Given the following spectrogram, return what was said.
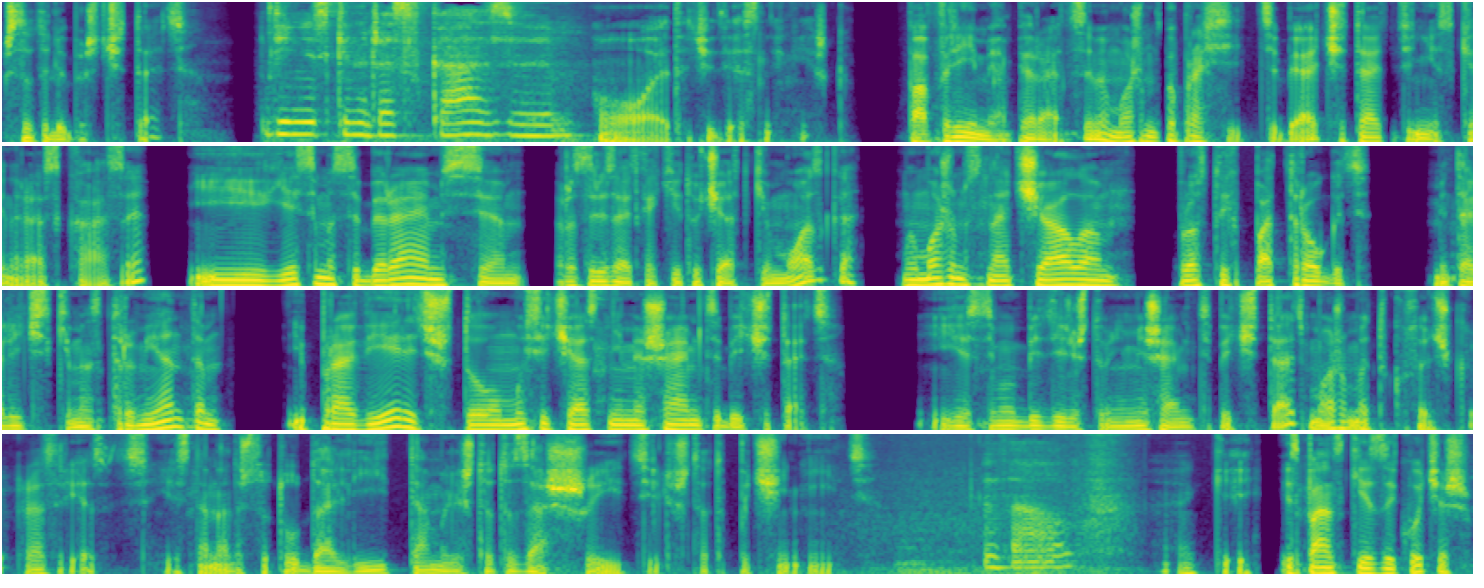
Что ты любишь читать? Денискин рассказы. О, это чудесная книжка. Во время операции мы можем попросить тебя читать Денискины рассказы. И если мы собираемся разрезать какие-то участки мозга, мы можем сначала просто их потрогать металлическим инструментом и проверить, что мы сейчас не мешаем тебе читать. Если мы убедились, что мы не мешаем тебе читать, можем этот кусочек разрезать. Если нам надо что-то удалить там, или что-то зашить, или что-то починить. Вау. Окей. Испанский язык учишь?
